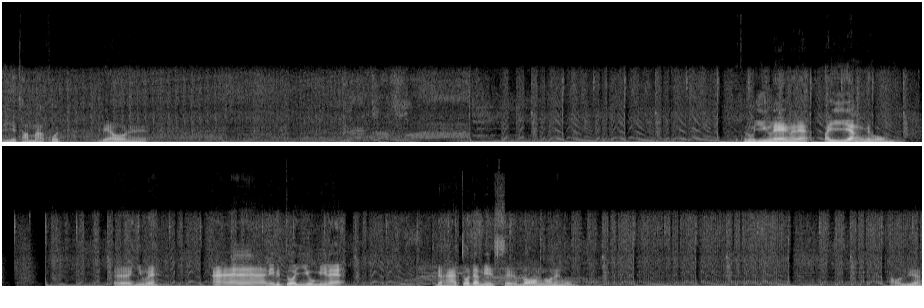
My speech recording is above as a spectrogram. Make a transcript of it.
อ้เหี้ยทำมาโคตรแบลนะฮะธนูยิงแรงนะเนี่ยไปเยี่ยงเลยผมเออฮิวไหมอ่านี่เป็นตัวฮิวมีแล้วเดี๋ยวหาตัวดาเมจเสริมลองเอานะครับผมเอาเรื่อง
